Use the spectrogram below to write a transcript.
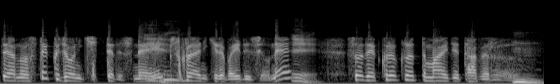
であのステック状に切って、ですね、ええ鉛筆くらいに切ればいいですよね、えそれでくるくるって巻いて食べる、え。うん。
